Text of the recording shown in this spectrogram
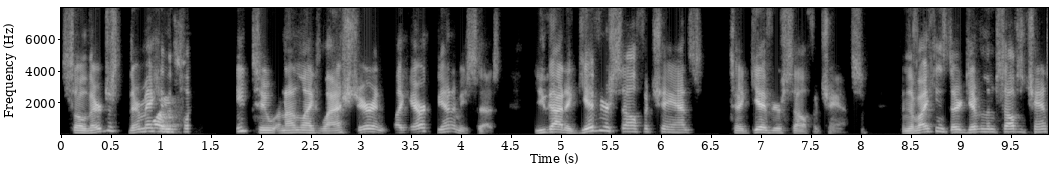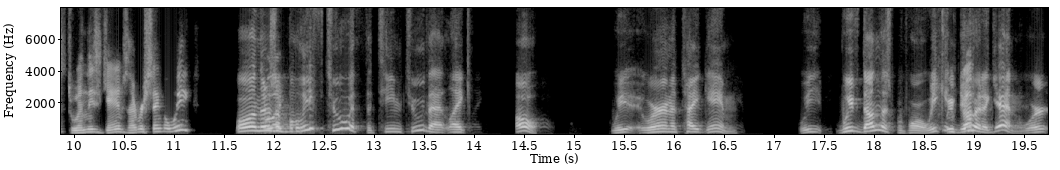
So they're just they're making the play they need to. And unlike last year, and like Eric Bieniemy says, you got to give yourself a chance to give yourself a chance. And the Vikings, they're giving themselves a chance to win these games every single week. Well, and there's Well, a belief too with the team too that like, oh, we we're in a tight game. We we've done this before. We can do done- it again. We're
